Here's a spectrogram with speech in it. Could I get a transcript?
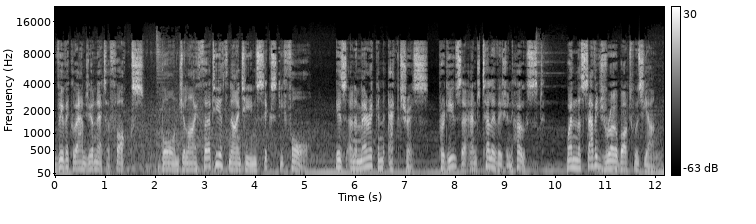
Vivica Anjanetta Fox, born July 30, 1964, is an American actress, producer and television host. When the Savage Robot was young,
